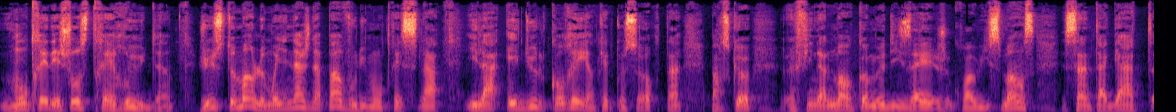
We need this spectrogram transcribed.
montrer des choses très rudes. Hein. Justement, le Moyen Âge n'a pas voulu montrer cela. Il a édulcoré en quelque sorte, hein, parce que euh, finalement, comme disait, je crois, Huysmans, Sainte Agathe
